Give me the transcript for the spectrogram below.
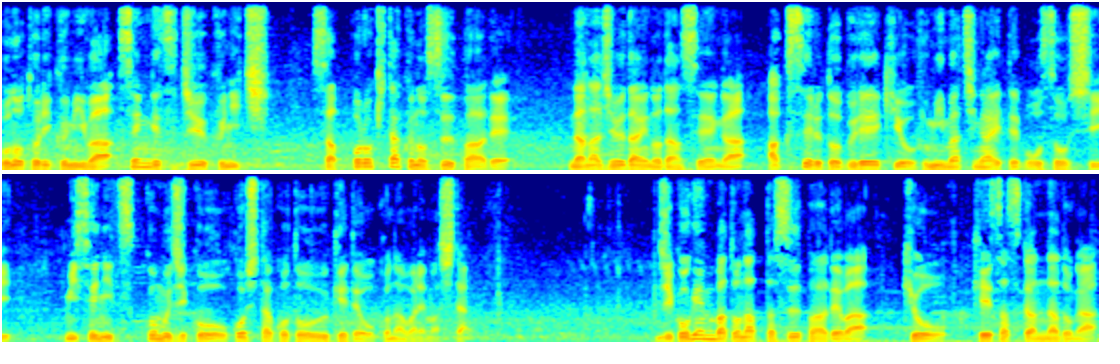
この取り組みは先月19日札幌北区のスーパーで70代の男性がアクセルとブレーキを踏み間違えて暴走し店に突っ込む事故を起こしたことを受けて行われました。事故現場となったスーパーでは今日警察官などが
